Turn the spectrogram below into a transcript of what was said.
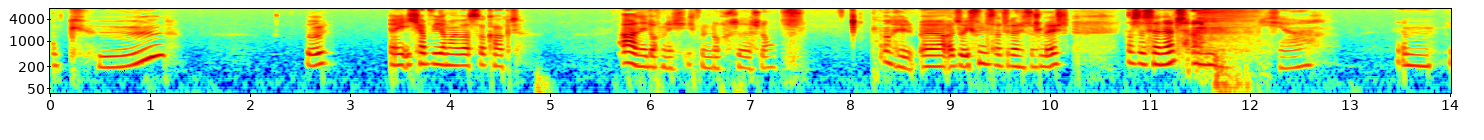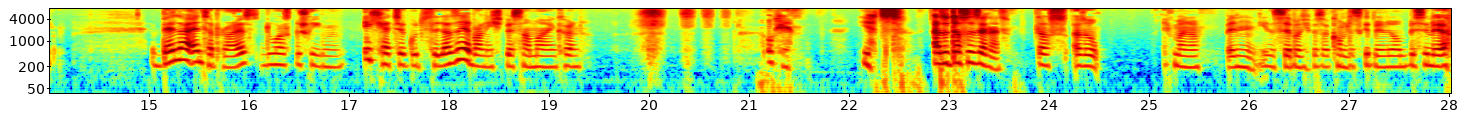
Okay. Lol. Ey, ich habe wieder mal was verkackt. Ah, nee, doch nicht. Ich bin doch sehr schlau. Okay, äh, also ich finde das alte gar nicht so schlecht. Das ist ja nett. Ähm, ja. Ähm, ja. Bella Enterprise, du hast geschrieben, ich hätte Godzilla selber nicht besser malen können. Okay, jetzt. Also das ist ja nett. Das, also, ich meine, wenn ihr das selber nicht besser kommt, das gibt mir noch ein bisschen mehr,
